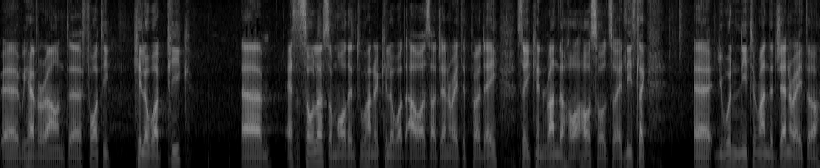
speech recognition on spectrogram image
uh, we have around uh, 40 kilowatt peak as a solar, so more than 200 kilowatt hours are generated per day. So you can run the whole household. So at least like uh, you wouldn't need to run the generator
